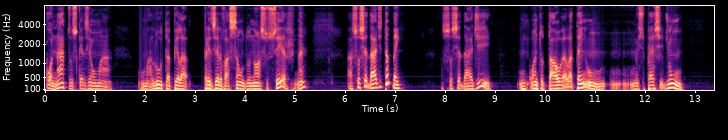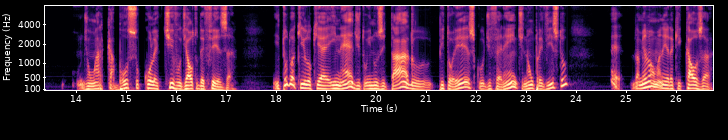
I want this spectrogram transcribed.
conatos, quer dizer, uma, uma luta pela preservação do nosso ser, né? a sociedade também. A sociedade, enquanto tal, ela tem um, uma espécie de um, de um arcabouço coletivo de autodefesa. E tudo aquilo que é inédito, inusitado, pitoresco, diferente, não previsto, é da mesma maneira que causa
